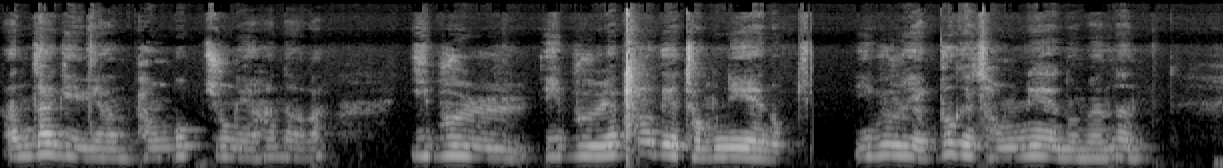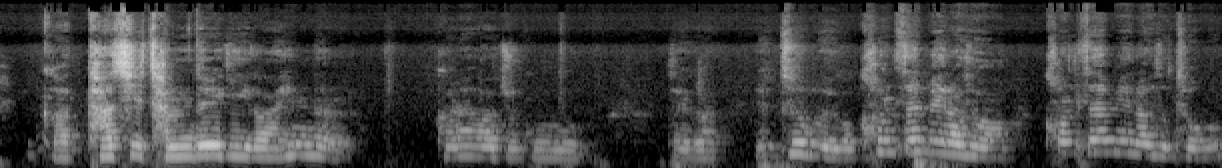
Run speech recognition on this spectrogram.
안 자기 위한 방법 중에 하나가 이불 이불 예쁘게 정리해 놓기. 이불을 예쁘게 정리해 놓으면은 그러니까 다시 잠들기가 힘들어요. 그래가지고 제가 유튜브 이거 컨셉이라서 컨셉이라서 저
